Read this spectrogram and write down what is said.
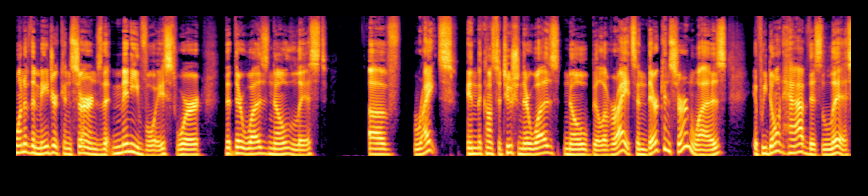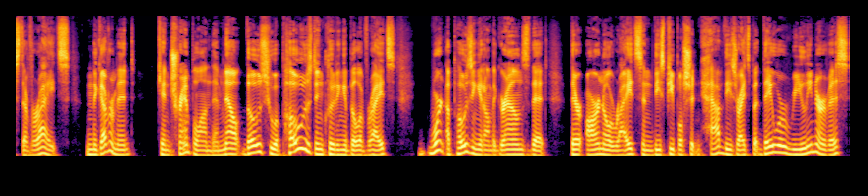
one of the major concerns that many voiced were that there was no list of rights in the Constitution. There was no Bill of Rights. And their concern was if we don't have this list of rights, then the government can trample on them. Now, those who opposed including a Bill of Rights weren't opposing it on the grounds that there are no rights and these people shouldn't have these rights, but they were really nervous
